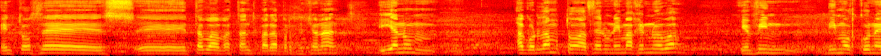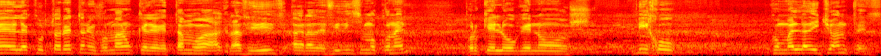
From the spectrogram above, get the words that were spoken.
entonces eh, estaba bastante para procesionar. Y ya nos acordamos todos hacer una imagen nueva y en fin, dimos con el escultor esto, nos informaron que estamos agradecidísimos con él porque lo que nos dijo, como él le ha dicho antes,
